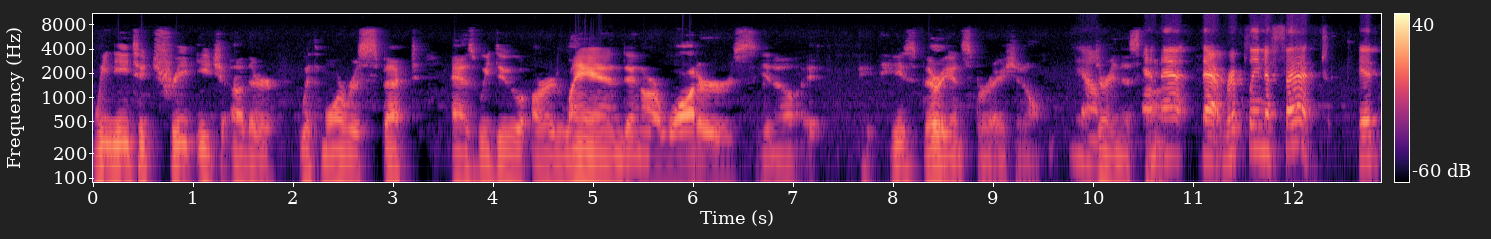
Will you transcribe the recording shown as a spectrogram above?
We need to treat each other with more respect as we do our land and our waters. You know, it, he's very inspirational yeah. during this time. And that that rippling effect, it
